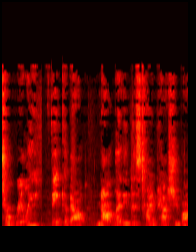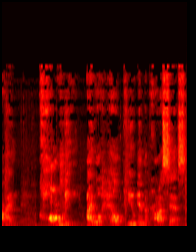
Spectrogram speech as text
to really think about not letting this time pass you by. Call me I will help you in the process.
